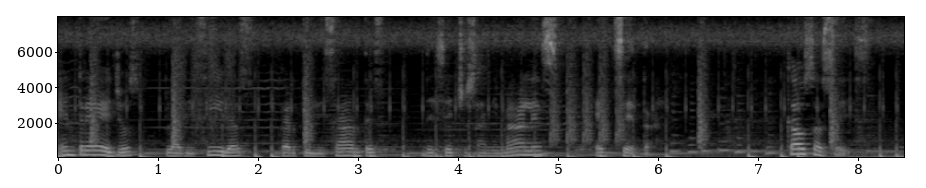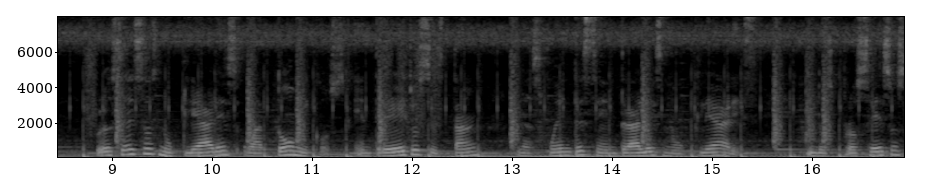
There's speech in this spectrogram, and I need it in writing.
entre ellos plaguicidas, fertilizantes, desechos animales, etc. Causa 6. Procesos nucleares o atómicos, entre ellos están las fuentes centrales nucleares, los procesos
